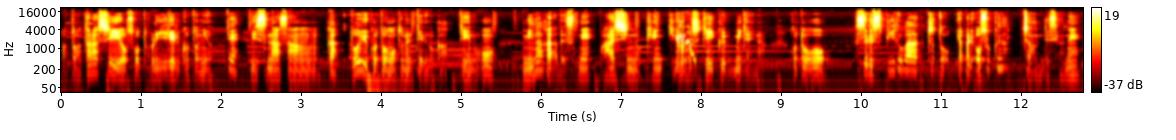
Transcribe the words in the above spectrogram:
あと新しい要素を取り入れることによって、リスナーさんがどういうことを求めているのかっていうのを見ながらですね、配信の研究をしていくみたいなことをするスピードがちょっとやっぱり遅くなっちゃうんですよね。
